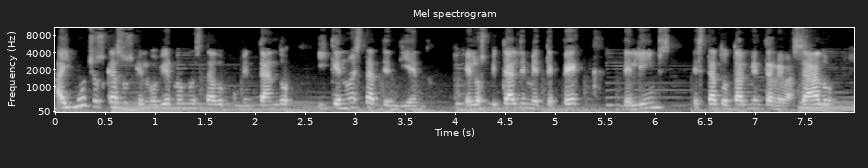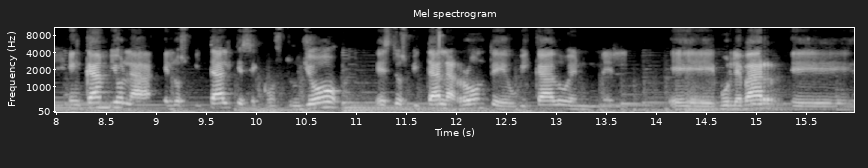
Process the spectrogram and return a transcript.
Hay muchos casos que el gobierno no está documentando y que no está atendiendo. El hospital de Metepec, del IMSS, está totalmente rebasado. En cambio, la, el hospital que se construyó, este hospital Arronte, ubicado en el eh, bulevar eh,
